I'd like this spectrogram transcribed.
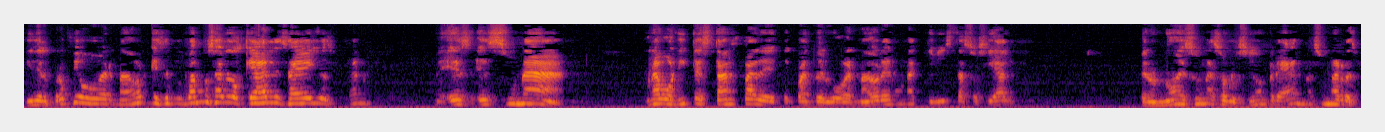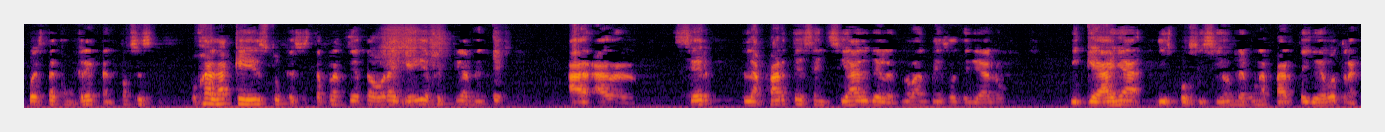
y del propio gobernador que dice, pues vamos a bloquearles a ellos. Bueno, es, es una, una bonita estampa de, de cuando el gobernador era un activista social, pero no es una solución real, no es una respuesta concreta. Entonces, Ojalá que esto que se está planteando ahora llegue efectivamente a, ser la parte esencial de las nuevas mesas de diálogo y que haya disposición de una parte y de otra.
